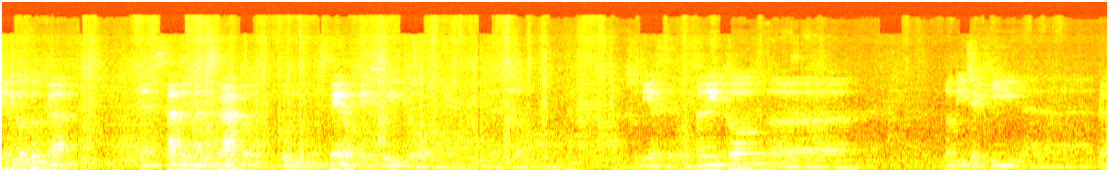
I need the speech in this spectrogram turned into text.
Enrico Duca è stato il magistrato del pubblico ministero che ha istruito il processo su Diaz e Gonzaneto, eh, lo dice chi eh, per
